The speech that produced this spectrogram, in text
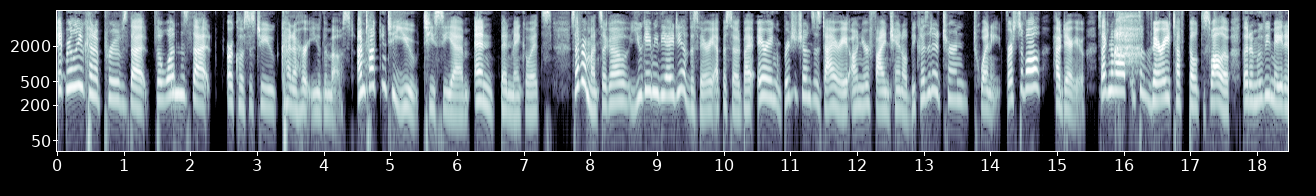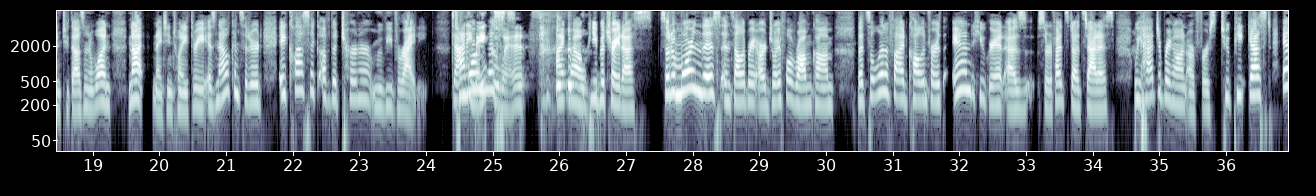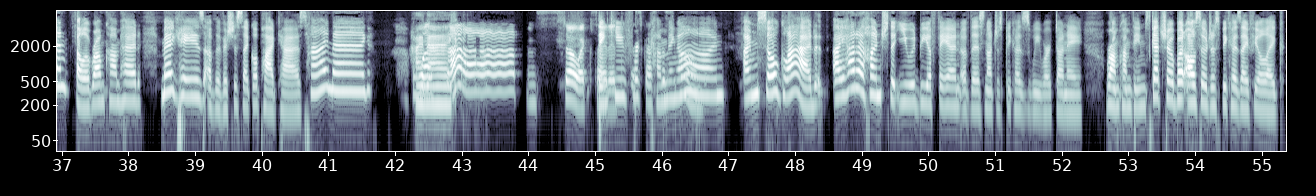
it really kind of proves that the ones that are closest to you kind of hurt you the most. I'm talking to you, TCM, and Ben Mankiewicz. Several months ago, you gave me the idea of this very episode by airing Bridget Jones's Diary on your fine channel because it had turned 20. First of all, how dare you? Second of all, it's a very tough pill to swallow that a movie made in 2001, not 1923, is now considered a classic of the Turner movie variety. Daddy Mankiewicz. I know, he betrayed us. So, to mourn this and celebrate our joyful rom com that solidified Colin Firth and Hugh Grant as certified stud status, we had to bring on our first two Pete guest and fellow rom com head, Meg Hayes of the Vicious Cycle podcast. Hi, Meg. Hi, What's Meg. up? I'm so excited. Thank you to for coming on. I'm so glad. I had a hunch that you would be a fan of this, not just because we worked on a rom com themed sketch show, but also just because I feel like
